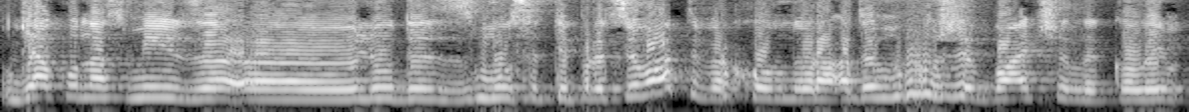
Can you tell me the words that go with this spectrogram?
Як у нас вміють е, люди змусити працювати Верховну Раду, ми вже бачили, коли.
